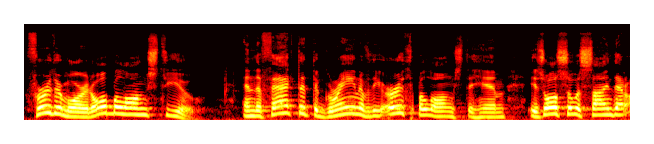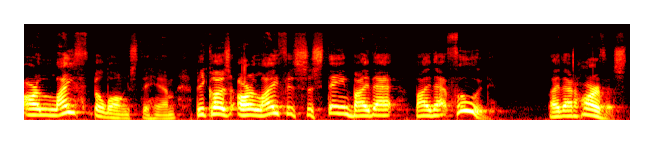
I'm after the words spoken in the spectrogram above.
Furthermore, it all belongs to you. And the fact that the grain of the earth belongs to him is also a sign that our life belongs to him because our life is sustained by that, by that food, by that harvest.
